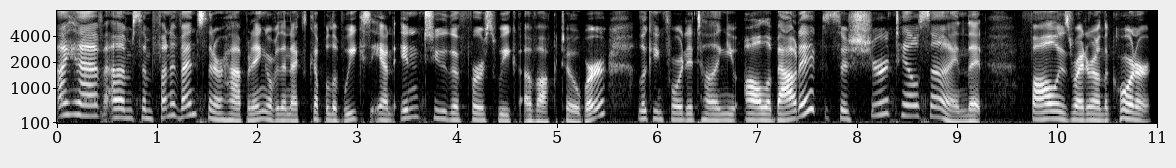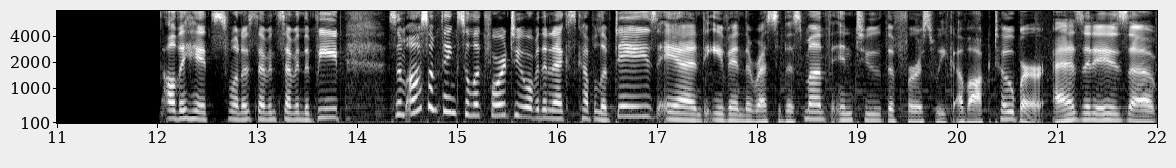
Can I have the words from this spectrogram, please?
I have um, some fun events that are happening over the next couple of weeks and into the first week of October. Looking forward to telling you all about it. It's a sure tail sign that fall is right around the corner. All the hits, 1077 The Beat. Some awesome things to look forward to over the next couple of days and even the rest of this month into the first week of October, as it is a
